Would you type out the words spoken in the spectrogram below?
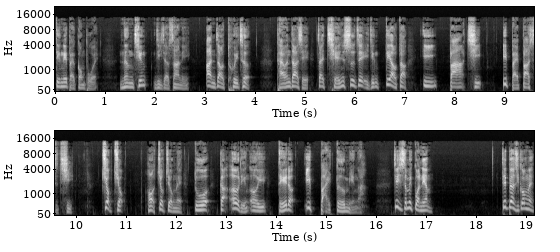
顶礼拜公布的两千二十三年，按照推测，台湾大学在全世界已经掉到一八七一百八十七，足足好足足呢多个二零二一跌了一百多名啊！这是什么观念？这表示讲呢？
